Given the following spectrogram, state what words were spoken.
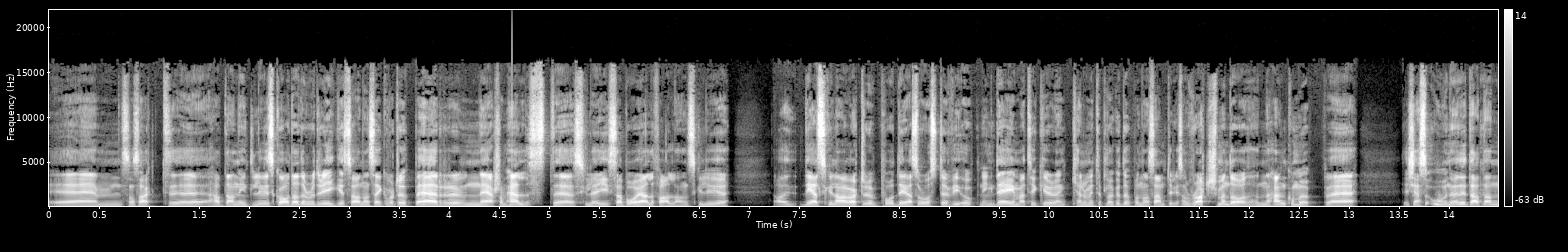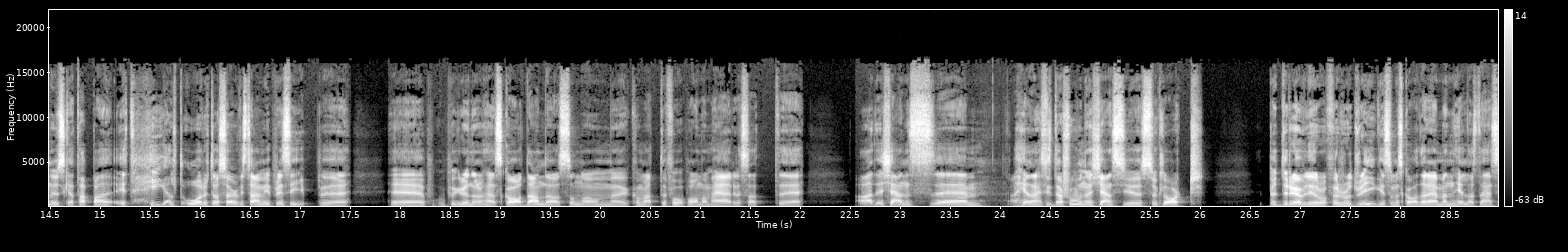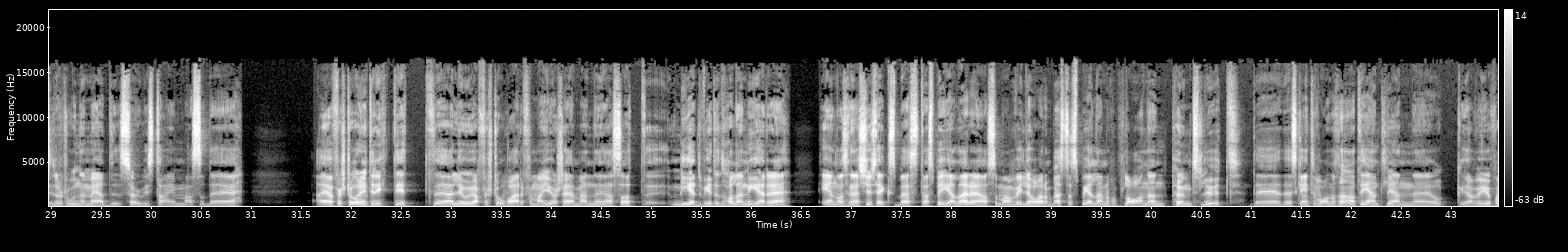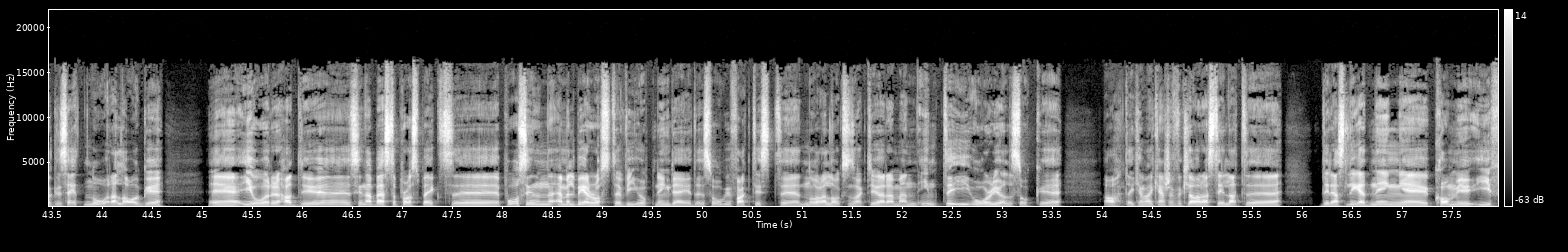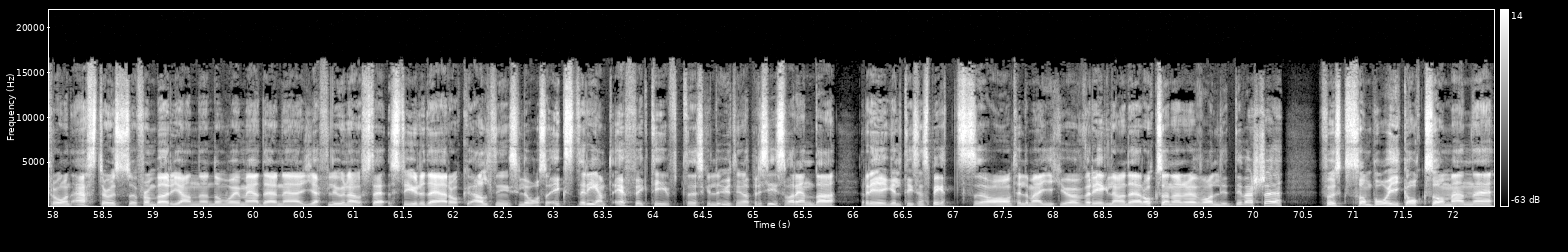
Eh, som sagt, eh, hade han inte blivit skadad av Rodriguez så hade han säkert varit uppe här när som helst, eh, skulle jag gissa på i alla fall. Han skulle ju, ja, dels skulle han ha varit på deras roster vid opening day, men jag tycker, eh, kan de inte plockat upp honom samtidigt som Rutschman då, när han kom upp? Det känns onödigt att han nu ska tappa ett helt år av service time i princip. Eh, på grund av den här skadan då som de eh, kommer att få på honom här. Så att, eh, ja, det känns, eh, hela den här situationen känns ju såklart bedrövlig då för Rodriguez som är skadad här, men hela den här situationen med service time, alltså det, ja, jag förstår inte riktigt, eh, eller jag förstår varför man gör så här, men eh, alltså att medvetet hålla nere en av sina 26 bästa spelare, alltså man vill ju ha de bästa spelarna på planen, punkt slut. Det, det ska inte vara något annat egentligen, och jag har ju faktiskt sett några lag Eh, i år hade ju sina bästa prospects eh, på sin MLB-roster vid opening day. Det såg vi faktiskt eh, några lag som sagt göra, men inte i Orioles och ja, det kan väl kanske förklaras till att deras ledning kom ju ifrån Astros från början. De var ju med där när Jeff Luna styrde där och allting skulle vara så extremt effektivt. Skulle utnyttja precis varenda regel till sin spets. Ja, till och med gick ju över reglerna där också när det var diverse fusk som pågick också, men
